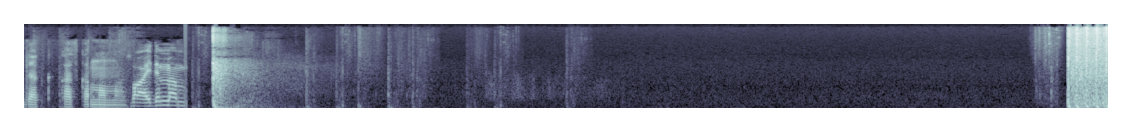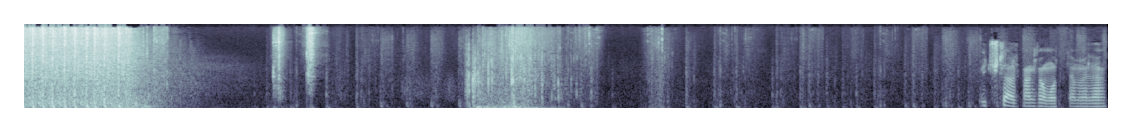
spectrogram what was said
Bir dakika kask almam lazım. Baydım ben. Üçler kanka muhtemelen.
